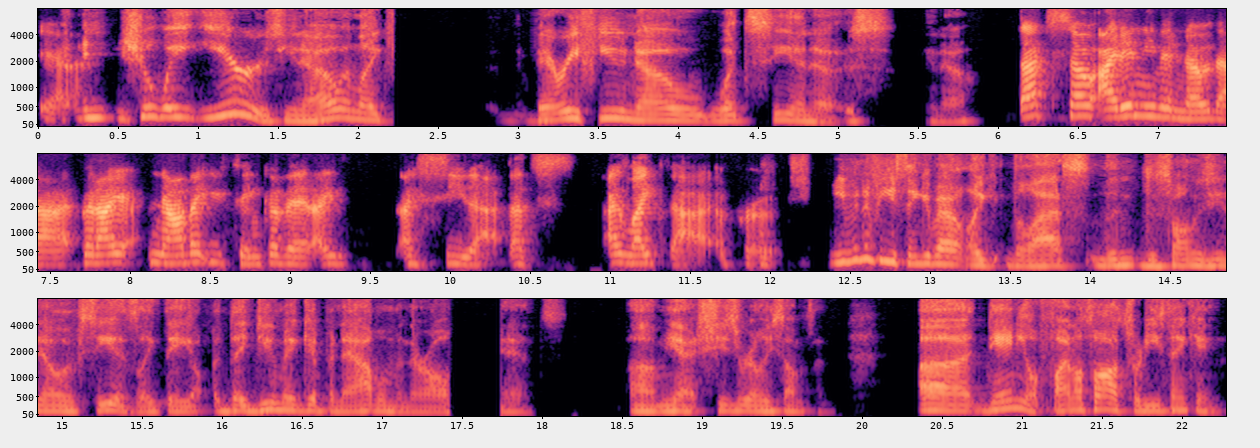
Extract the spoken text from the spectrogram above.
Yeah. and she'll wait years, you know, and like very few know what Sia knows, you know. That's so I didn't even know that, but I now that you think of it, I I see that. That's I like that approach. Even if you think about like the last the, the songs you know of Sia's, like they they do make up an album and they're all hits. Um, yeah, she's really something. Uh, Daniel, final thoughts. What are you thinking?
